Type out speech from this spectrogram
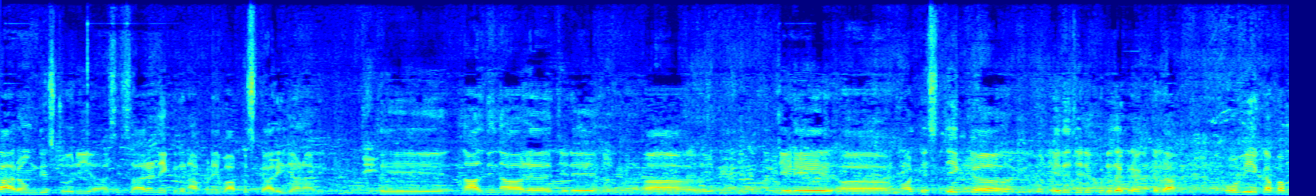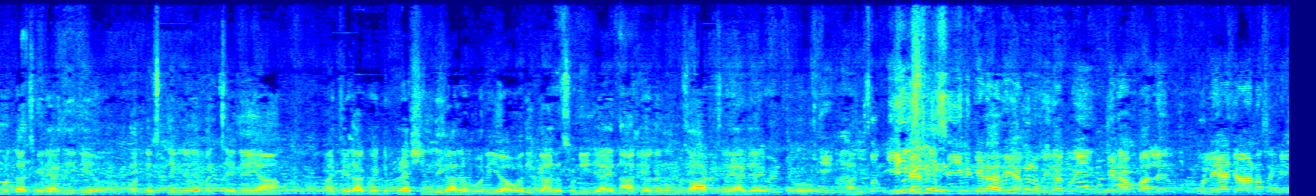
ਘਰ ਆਉਣ ਦੀ ਸਟੋਰੀ ਆ। ਅਸੀਂ ਸਾਰਿਆਂ ਨੇ ਇੱਕ ਦਿਨ ਆਪਣੇ ਵਾਪਸ ਘਰ ਹੀ ਜਾਣਾ ਜੀ। ਤੇ ਨਾਲ ਦੀ ਨਾਲ ਜਿਹੜੇ ਜਿਹੜੇ ਆਟਿਸਟਿਕ ਇਹਦੇ ਜਿਹੜੇ ਕੁੜੀ ਦਾ ਕਰੈਕਟਰ ਆ ਉਹ ਵੀ ਇੱਕ ਆਪਾਂ ਮੁੱਦਾ ਛੇੜਿਆ ਜੀ ਕਿ ਆਟਿਸਟਿਕ ਜਿਹੜੇ ਬੱਚੇ ਨੇ ਜਾਂ ਜਿਹੜਾ ਕੋਈ ਡਿਪਰੈਸ਼ਨ ਦੀ ਗੱਲ ਹੋ ਰਹੀ ਆ ਉਹਦੀ ਗੱਲ ਸੁਣੀ ਜਾਏ ਨਾ ਕਿ ਉਹਨੂੰ ਮਜ਼ਾਕ 'ਚ ਲਿਆ ਜਾਏ। ਹਾਂਜੀ। ਕੀ ਬੈਸਟ ਸੀਨ ਕਿਹੜਾ ਰਿਹਾ ਮੂਵੀ ਦਾ ਕੋਈ ਜਿਹੜਾ ਪਲ ਭੁੱਲਿਆ ਜਾ ਨਾ ਸਕੇ?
